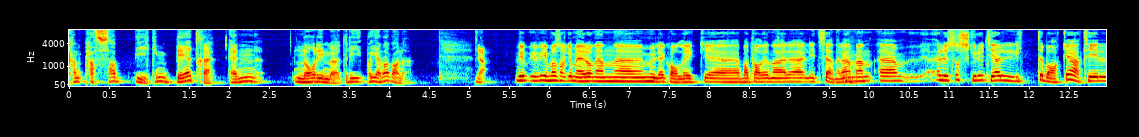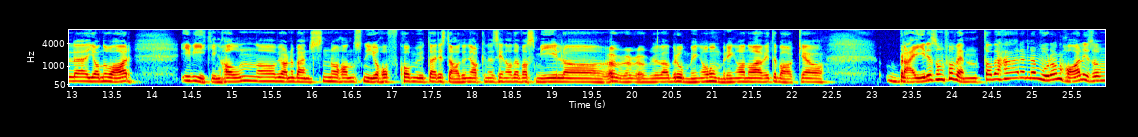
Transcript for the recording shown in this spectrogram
kan passe Viking bedre enn når de møter de på hjemmebane. Ja. Vi, vi må snakke mer om den uh, mulige kvalik-bataljen der uh, litt senere. Men uh, jeg har lyst til å skru tida litt tilbake til januar i Vikinghallen. Og Bjarne Berntsen og hans nye hoff kom ut der i stadionjakkene sine, og det var smil og det var brumming og humring, og nå er vi tilbake. og Blei det som forventa, det her? Eller hvordan har liksom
